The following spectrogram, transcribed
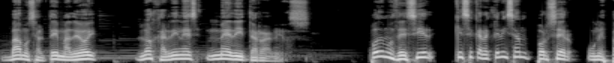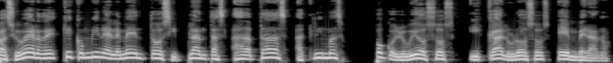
vamos al tema de hoy, los jardines mediterráneos. Podemos decir que se caracterizan por ser un espacio verde que combina elementos y plantas adaptadas a climas poco lluviosos y calurosos en verano,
